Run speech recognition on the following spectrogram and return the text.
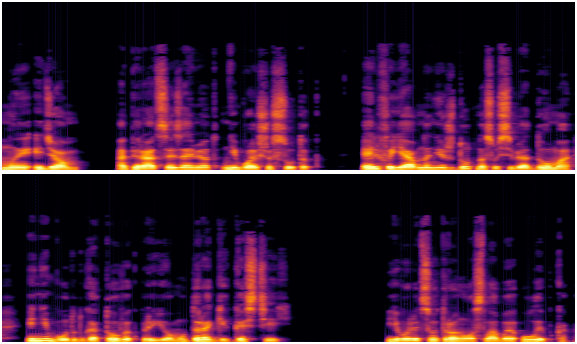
«Мы идем. Операция займет не больше суток. Эльфы явно не ждут нас у себя дома и не будут готовы к приему дорогих гостей». Его лицо тронула слабая улыбка.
